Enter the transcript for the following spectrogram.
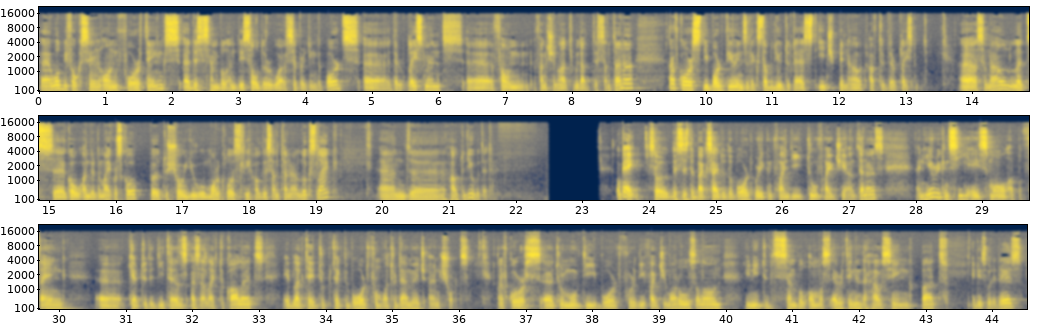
Uh, we'll be focusing on four things uh, disassemble and desolder while separating the boards, uh, the replacement, phone functionality without this antenna, and of course the board view in ZXW to test each pin out after the replacement. Uh, so now let's uh, go under the microscope uh, to show you more closely how this antenna looks like and how to deal with it. Okay, so this is the back side of the board where you can find the two 5G antennas and here you can see a small upper thing, uh, care to the details as I like to call it, a black tape to protect the board from water damage and shorts. And of course, uh, to remove the board for the 5G models alone, you need to disassemble almost everything in the housing, but it is what it is.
